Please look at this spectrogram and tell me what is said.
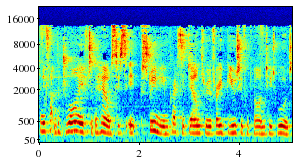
And in fact, the drive to the house is extremely impressive down through a very beautiful planted wood.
